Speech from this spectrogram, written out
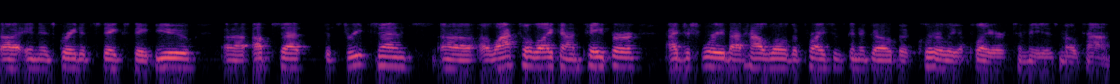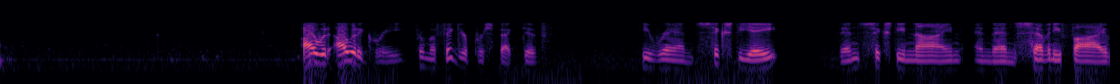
uh, in his graded stakes debut. Uh, upset the Street Sense. Uh, a lot to like on paper. I just worry about how low the price is going to go, but clearly a player to me is Mo Tom. I would I would agree from a figure perspective. He ran 68, then 69, and then 75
